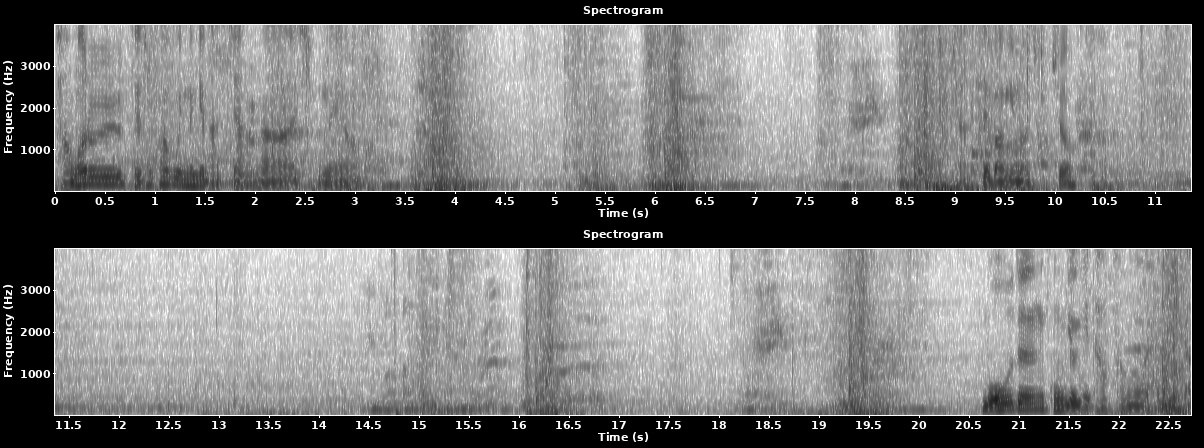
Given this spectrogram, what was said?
방어를 계속 하고 있는 게 낫지 않나 싶네요. 자, 세 방이만 죽죠. 모든 공격이 다 방어가 됩니다.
